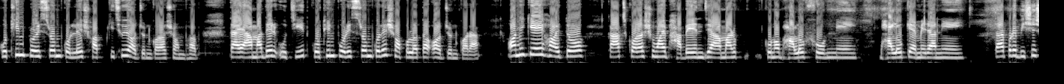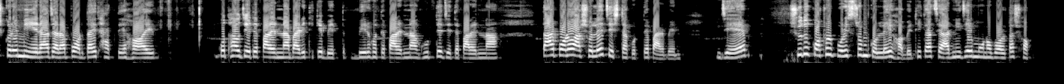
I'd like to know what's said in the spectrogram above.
কঠিন পরিশ্রম করলে সব কিছুই অর্জন করা সম্ভব। তাই আমাদের উচিত কঠিন পরিশ্রম করে সফলতা অর্জন করা। অনেকেই হয়তো কাজ করার সময় ভাবেন যে আমার কোনো ভালো ফোন নেই, ভালো ক্যামেরা নেই তারপরে বিশেষ করে মেয়েরা যারা পর্দায় থাকতে হয়, কোথাও যেতে পারেন না বাড়ি থেকে বের হতে পারেন না, ঘুরতে যেতে পারেন না, তারপরেও আসলে চেষ্টা করতে পারবেন যে শুধু কঠোর পরিশ্রম করলেই হবে, ঠিক আছে? আর নিজের মনোবলটা শক্ত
